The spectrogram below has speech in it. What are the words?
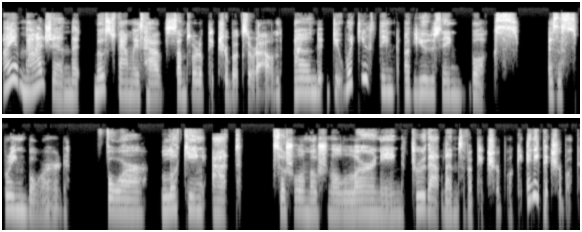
I imagine that most families have some sort of picture books around. And do, what do you think of using books as a springboard for looking at social emotional learning through that lens of a picture book, any picture book?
